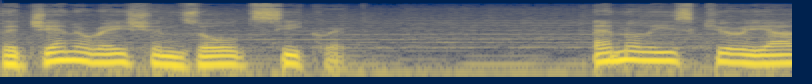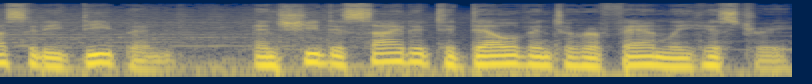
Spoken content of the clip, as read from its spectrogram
The generation's old secret. Emily's curiosity deepened, and she decided to delve into her family history.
